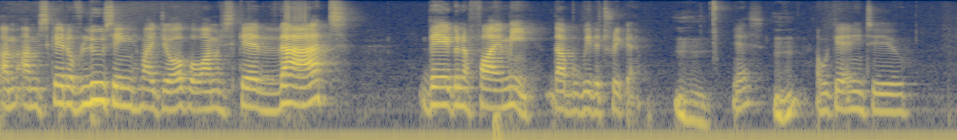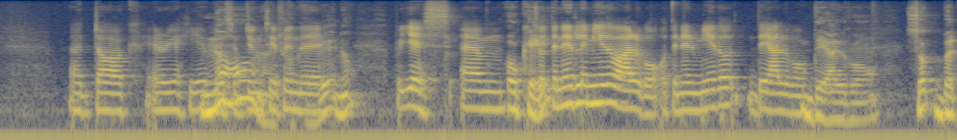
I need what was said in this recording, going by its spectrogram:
I'm, I'm scared of losing my job, or I'm scared that they're gonna fire me. That would be the trigger. Mhm. Yes. Mhm. Are we getting into a dark area here? No, subjunctive in the. really, no. But yes. Um, Okay. So tenerle miedo a algo o tener miedo de algo. De algo. So, but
